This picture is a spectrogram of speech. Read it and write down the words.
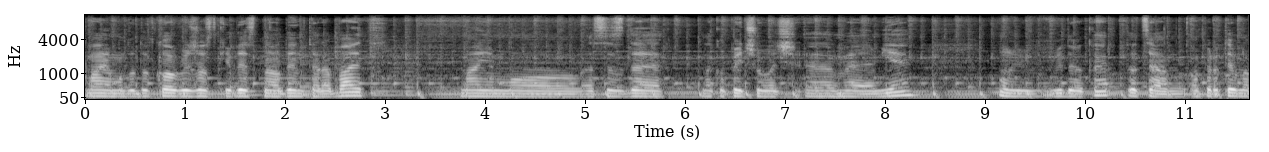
Маємо додатковий жорсткий диск на 1 ТБ. Маємо SSD накопичувач NVMe, ну, відеокарта, оперативна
